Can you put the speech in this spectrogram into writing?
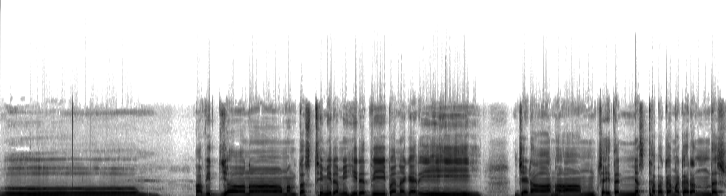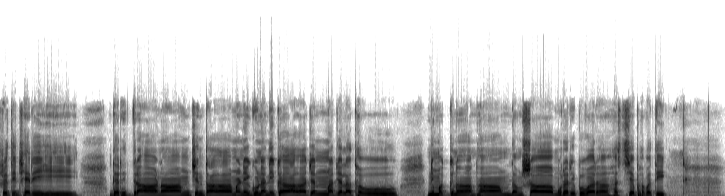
ఓం. అవిద్యానామంతస్థిమిరమిహిరద్వీపనగరీ జడానాం చైతన్యస్థపకమకరందశ్రుతిఝరీ దరిద్రాణం చింతామణిగుణనికా జన్మజలధౌ నిమగ్నానాం దంశామురరిపువరహస్య భవతి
